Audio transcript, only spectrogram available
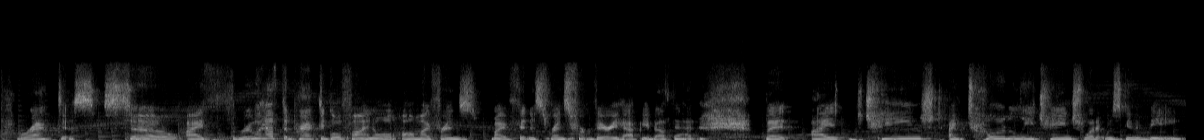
practice. So I threw out the practical final. All my friends, my fitness friends, were very happy about that. But I changed, I totally changed what it was going to be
